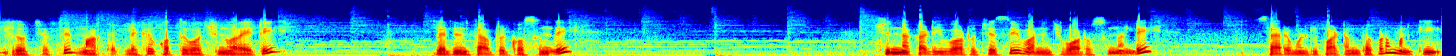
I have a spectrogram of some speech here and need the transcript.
ఇది వచ్చేసి మార్కెట్లోకి కొత్తగా వచ్చిన వెరైటీ లెనిన్ ఫ్యాబ్రిక్ వస్తుంది. చిన్న కడి బాట్ వచ్చేసి వన్ ఇంచ్ బాట్ వస్తుందండి. శారీ మిడిల్ పార్ట్ అంతా కూడా మనకి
